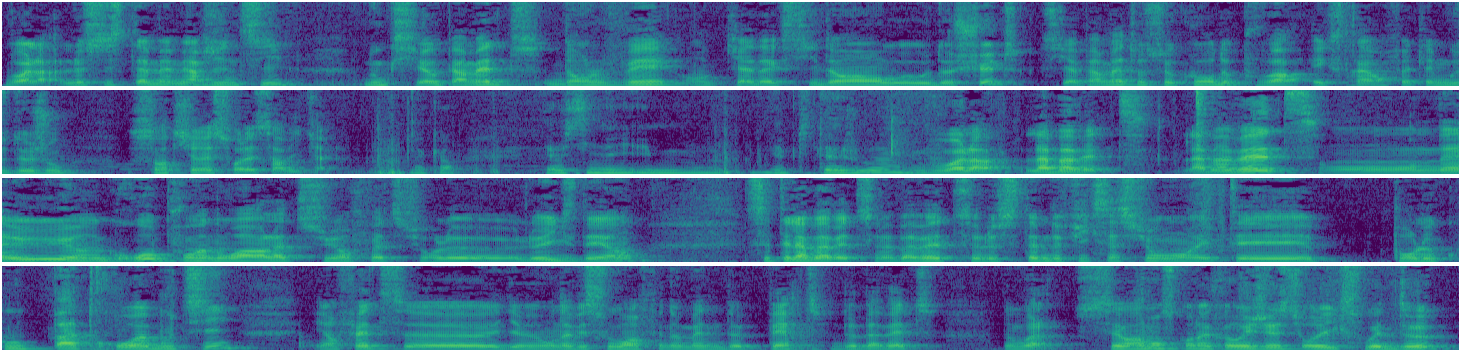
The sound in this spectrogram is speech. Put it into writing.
Voilà, le système emergency, donc ce qui va vous permettre d'enlever en cas d'accident ou de chute, ce qui va permettre au secours de pouvoir extraire en fait les mousses de joue sans tirer sur les cervicales. D'accord. Il y a aussi une- une- un petit ajout là. Voilà, la bavette. La bavette, on a eu un gros point noir là-dessus en fait sur le, le XD1. C'était la bavette. La bavette, le système de fixation était pour le coup pas trop abouti. Et en fait, euh, on avait souvent un phénomène de perte de bavette. Donc voilà, c'est vraiment ce qu'on a corrigé sur le XWET 2.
